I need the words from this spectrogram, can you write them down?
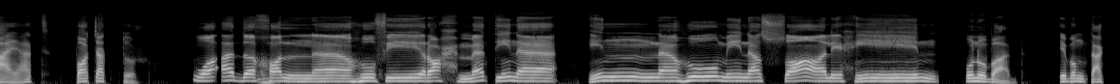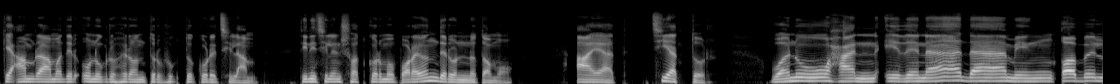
আয়াত পঁচাত্তর وأدخلناه في رحمتنا إنه من الصالحين অনুবাদ এবং তাকে আমরা আমাদের অনুগ্রহের অন্তর্ভুক্ত করেছিলাম তিনি ছিলেন সৎকর্ম পরায়ণদের অন্যতম আয়াত ছিয়াত্তর ونوحا إذ نادى من قبل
